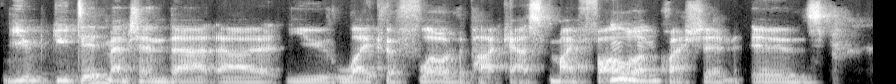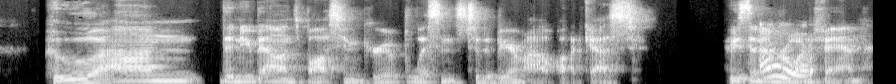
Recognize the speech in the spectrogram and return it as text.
you you did mention that uh, you like the flow of the podcast. My follow up mm-hmm. question is. Who on the New Balance Boston group listens to the Beer Mile podcast? Who's the number oh, one fan?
